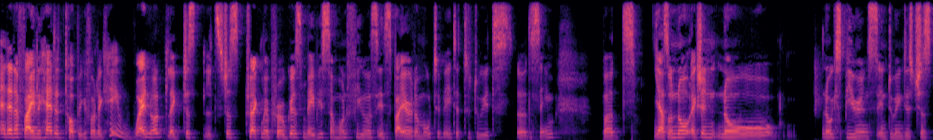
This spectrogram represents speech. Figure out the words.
and then I finally had a topic for like, hey, why not? Like, just let's just track my progress. Maybe someone feels inspired or motivated to do it uh, the same. But yeah, so no, actually, no, no experience in doing this. Just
